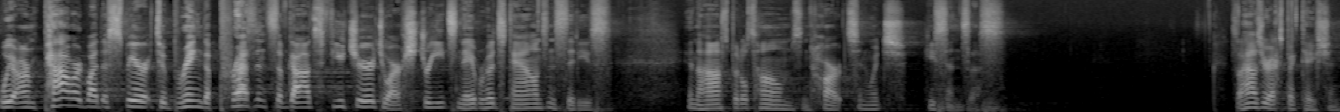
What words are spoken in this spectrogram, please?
we are empowered by the Spirit to bring the presence of God's future to our streets, neighborhoods, towns, and cities, in the hospitals, homes, and hearts in which He sends us. So, how's your expectation?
